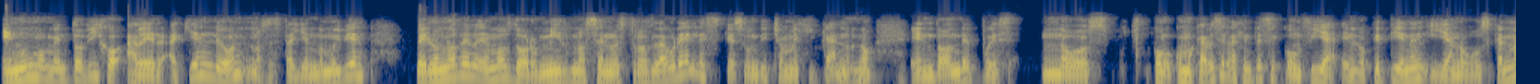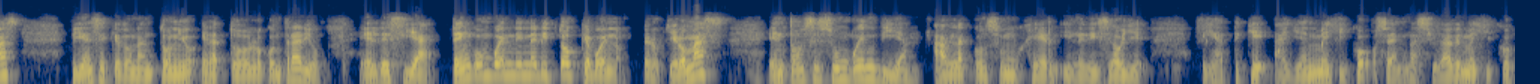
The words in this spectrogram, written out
en un momento dijo, a ver, aquí en León nos está yendo muy bien, pero no debemos dormirnos en nuestros laureles, que es un dicho mexicano, ¿no? En donde pues nos, como, como que a veces la gente se confía en lo que tienen y ya no buscan más. Fíjense que don Antonio era todo lo contrario. Él decía, tengo un buen dinerito, qué bueno, pero quiero más. Entonces un buen día habla con su mujer y le dice, oye, fíjate que allá en México, o sea, en la Ciudad de México,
